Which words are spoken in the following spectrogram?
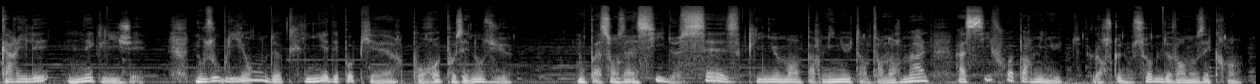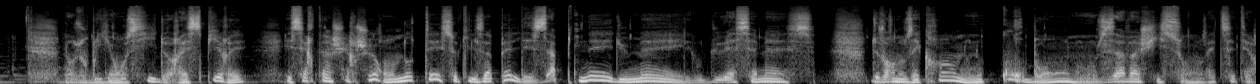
car il est négligé. Nous oublions de cligner des paupières pour reposer nos yeux. Nous passons ainsi de 16 clignements par minute en temps normal à 6 fois par minute lorsque nous sommes devant nos écrans. Nous oublions aussi de respirer, et certains chercheurs ont noté ce qu'ils appellent des apnées du mail ou du SMS. Devant nos écrans, nous nous courbons, nous nous avachissons, etc.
